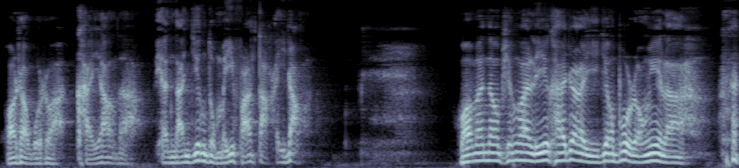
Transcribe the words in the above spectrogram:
黄少谷说：“看样子连南京都没法打一仗。我们能平安离开这儿已经不容易了。哼，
